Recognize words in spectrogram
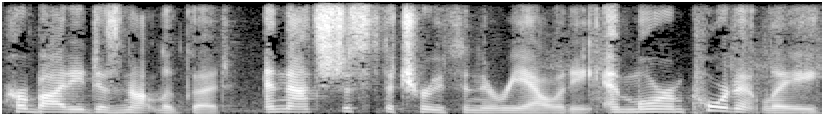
Her body does not look good, and that's just the truth and the reality. And more importantly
